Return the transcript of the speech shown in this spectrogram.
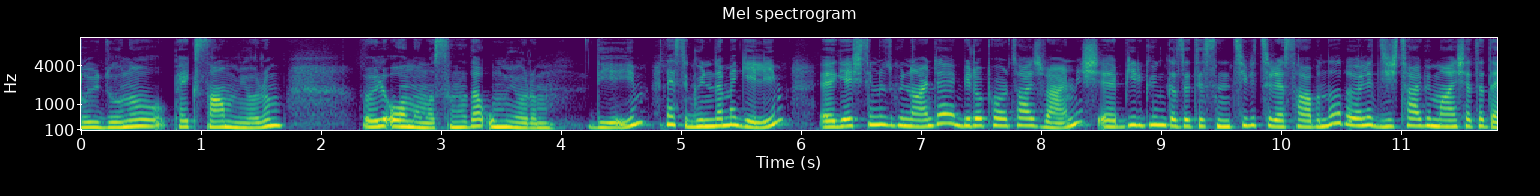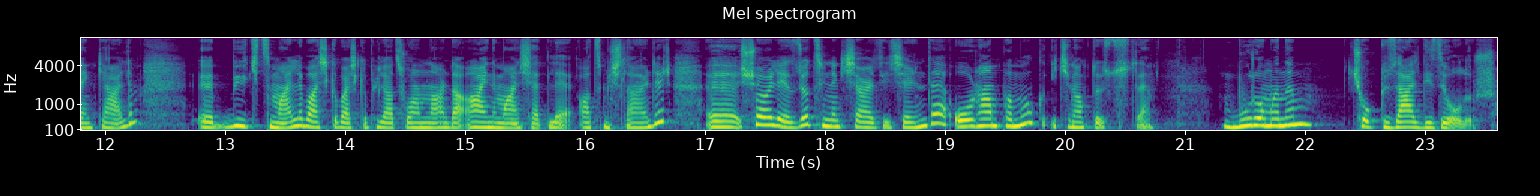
duyduğunu pek sanmıyorum. Öyle olmamasını da umuyorum diyeyim. Neyse gündeme geleyim. Ee, geçtiğimiz günlerde bir röportaj vermiş. Ee, bir gün gazetesinin Twitter hesabında böyle dijital bir manşete denk geldim. Ee, büyük ihtimalle başka başka platformlarda aynı manşetle atmışlardır. Ee, şöyle yazıyor tırnak işareti içerisinde Orhan Pamuk iki nokta üst üste. Bu romanım çok güzel dizi olur.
